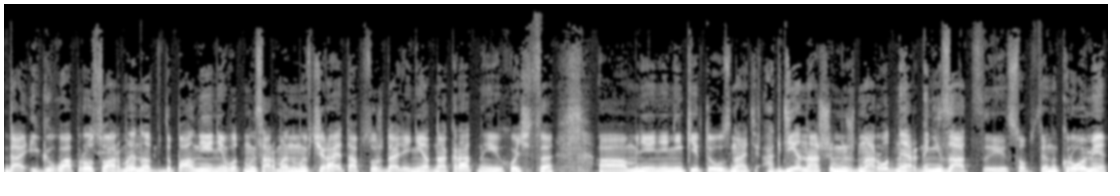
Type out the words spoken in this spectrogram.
да, и к вопросу Армена в дополнение, вот мы с Арменом и вчера это обсуждали неоднократно, и хочется а, мнение Никиты узнать. А где наши международные организации, собственно, кроме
